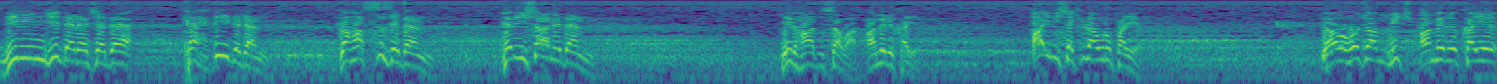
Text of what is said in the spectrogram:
birinci derecede tehdit eden, rahatsız eden, perişan eden bir hadise var Amerika'yı. Aynı şekilde Avrupa'yı. Ya hocam hiç Amerika'yı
